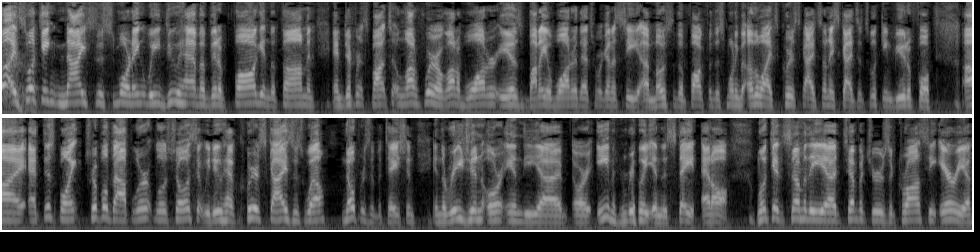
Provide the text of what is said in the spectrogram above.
Well, it's looking nice this morning. We do have a bit of fog in the thumb and, and different spots. A lot of where a lot of water is, body of water. That's where we're going to see uh, most of the fog for this morning. But otherwise, clear skies, sunny skies. It's looking beautiful. Uh, at this point, triple Doppler will show us that we do have clear skies as well. No precipitation in the region or in the uh, or even really in the state at all. Look at some of the uh, temperatures across the area.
